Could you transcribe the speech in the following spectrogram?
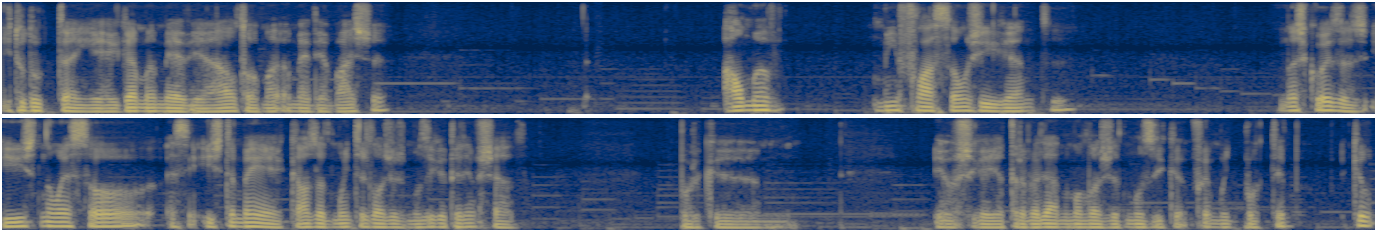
e tudo o que tem é gama média alta ou média baixa, há uma, uma inflação gigante nas coisas. E isto não é só. Assim, isto também é causa de muitas lojas de música terem fechado. Porque eu cheguei a trabalhar numa loja de música, foi muito pouco tempo. Aquilo.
